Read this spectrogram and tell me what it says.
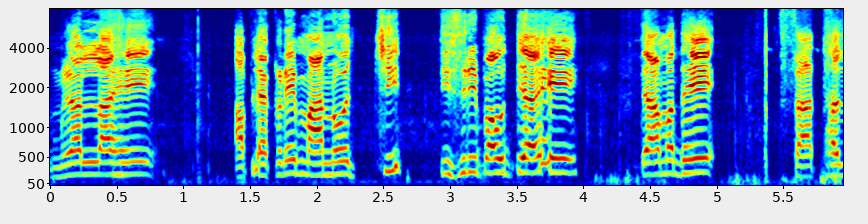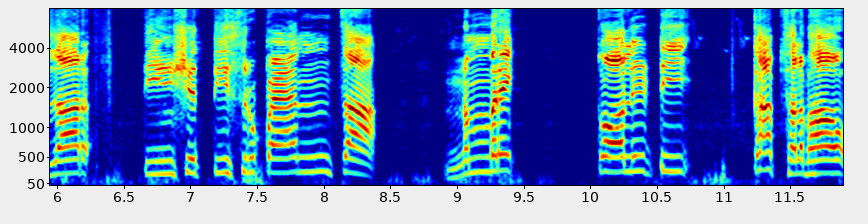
मिळालेला आहे. आपल्याकडे मानवतची तिसरी पावती आहे. त्यामध्ये सात हजार तीनशे तीस रुपयांचा नंबर एक क्वालिटी कापसाला भाव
